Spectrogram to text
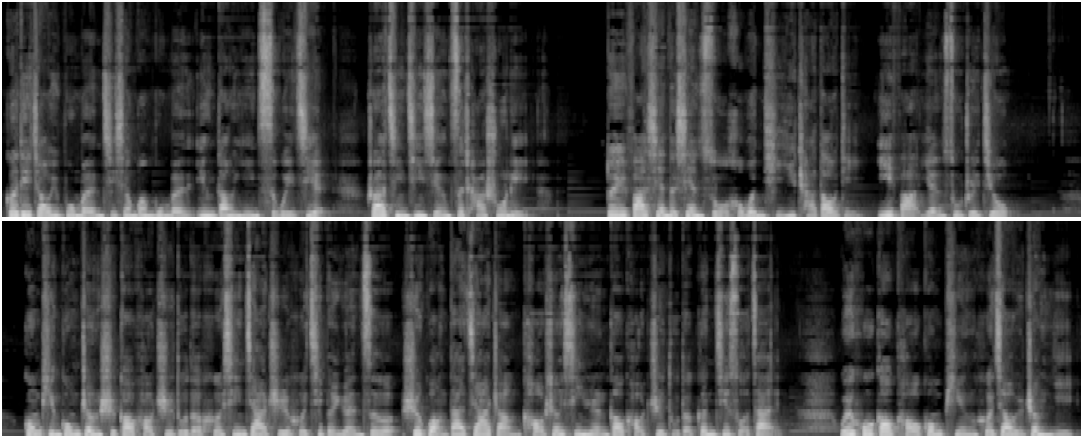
各地教育部门及相关部门应当以此为戒，抓紧进行自查梳理。对发现的线索和问题一查到底，依法严肃追究。公平公正是高考制度的核心价值和基本原则，是广大家长、考生信任高考制度的根基所在。维护高考公平和教育正义，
